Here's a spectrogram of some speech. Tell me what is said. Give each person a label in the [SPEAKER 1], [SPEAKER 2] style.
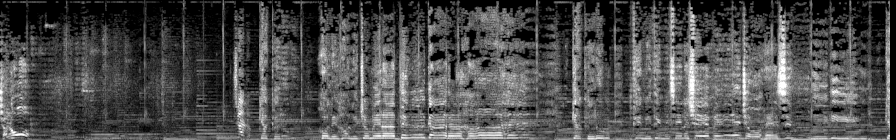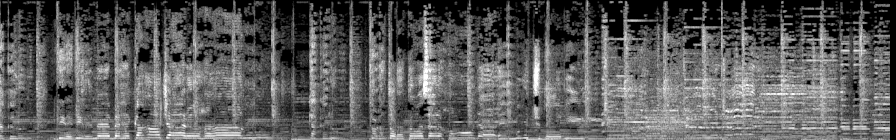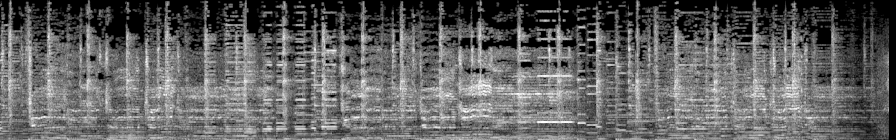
[SPEAKER 1] चलो।
[SPEAKER 2] चलो।
[SPEAKER 1] क्या करूँ? हौले हौले जो मेरा दिल गा रहा है। क्या करूँ? धीमे धीमे से नशे में जो है ज़िंदगी। क्या करूँ? धीरे धीरे मैं बहका जा रहा हूँ। क्या करूँ? थोड़ा थोड़ा तो असर होना है मुझ पे भी।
